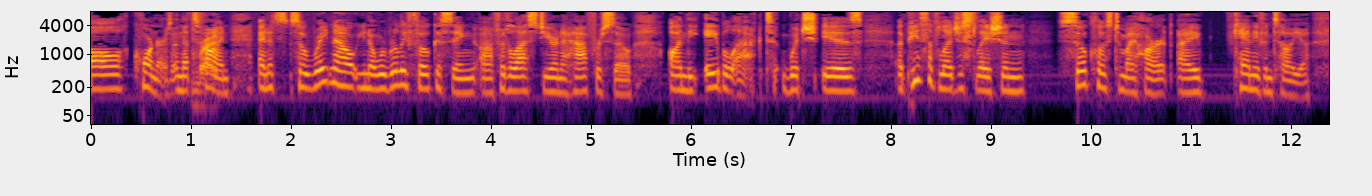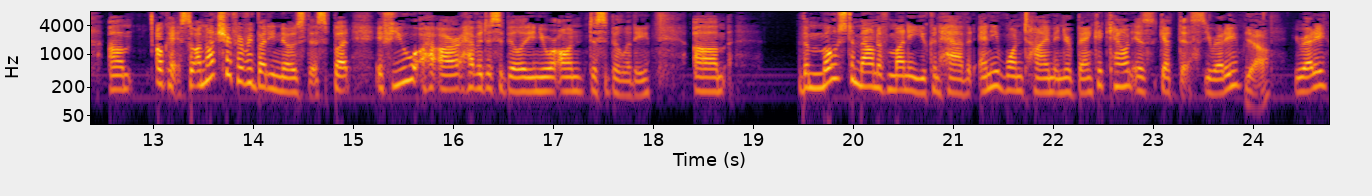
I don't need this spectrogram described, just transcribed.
all corners, and that's Right. fine. And it's so right now, you know, we're really focusing uh, for the last year and a half or so on the ABLE Act, which is a piece of legislation so close to my heart. I can't even tell you. Um, okay, so I'm not sure if everybody knows this, but if you are have a disability and you are on disability, um, the most amount of money you can have at any one time in your bank account is get this. You ready? Yeah. You ready?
